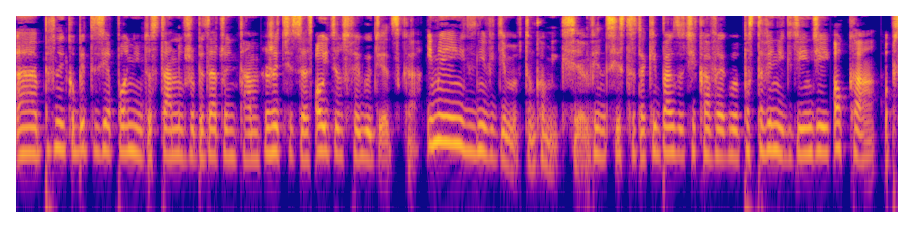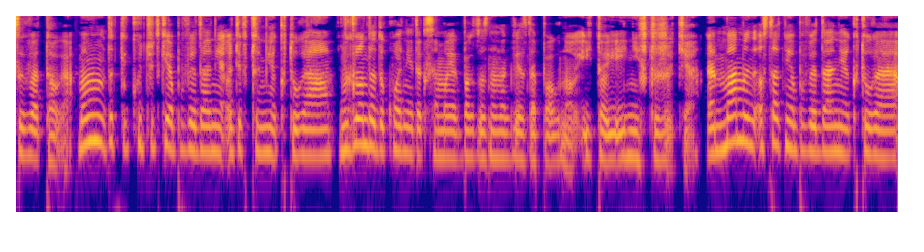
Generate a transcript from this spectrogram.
e, pewnej kobiety z Japonii do Stanów, żeby zacząć tam życie ze ojcem swojego dziecka. I my jej nigdy nie widzimy w tym komiksie, więc jest to takie bardzo ciekawe jakby postawienie gdzie indziej oka obserwatora. Mamy takie króciutkie opowiadanie o dziewczynie, która wygląda dokładnie tak samo jak bardzo znana gwiazda porno i to jej niszczy życie. E, mamy ostatnie opowiadanie, które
